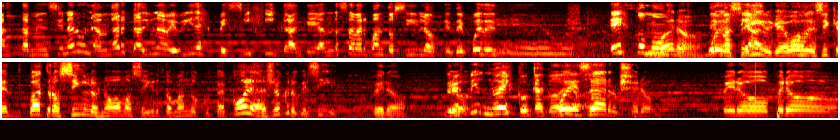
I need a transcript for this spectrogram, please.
hasta mencionar una marca de una bebida específica que andás a ver cuántos siglos eh, después de. Es Y como. bueno, puede demasiado. seguir, que vos decís que en cuatro siglos no vamos a seguir tomando Coca-Cola, yo creo que sí, pero... Pero Speed no es Coca-Cola. Puede ser, pero, pero, pero,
